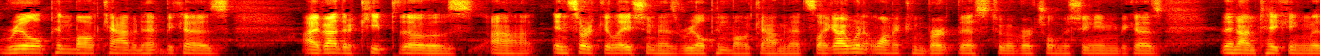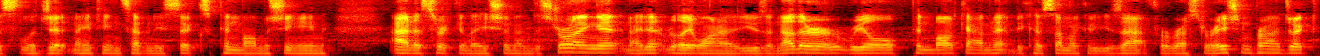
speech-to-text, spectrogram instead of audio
real pinball cabinet because I'd rather keep those uh, in circulation as real pinball cabinets. Like I wouldn't want to convert this to a virtual machine because then I'm taking this legit 1976 pinball machine out of circulation and destroying it. And I didn't really want to use another real pinball cabinet because someone could use that for a restoration project.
